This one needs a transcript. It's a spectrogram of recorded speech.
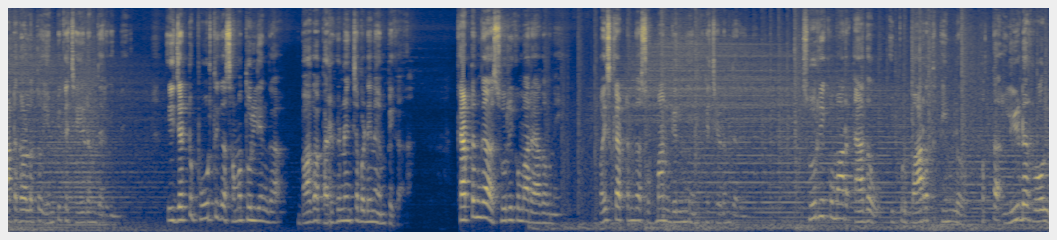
ఆటగాళ్ళతో ఎంపిక చేయడం జరిగింది. ఈ జట్టు పూర్తిగా సమతుల్యంగా బాగా పరిగణించబడిన ఎంపిక. కెప్టెన్గా సూర్యకుమార్ యాదవ్ని వైస్ కెప్టెన్గా సుబ్మాన్ గిల్ని ఎంపిక చేయడం జరిగింది. సూర్యకుమార్ యాదవ్ ఇప్పుడు భారత్ టీంలో కొత్త లీడర్ రోల్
